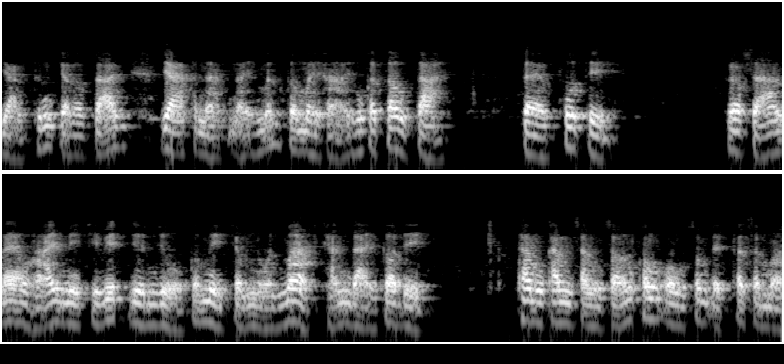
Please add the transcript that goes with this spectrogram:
อย่างถึงจะรักษายาขนาดไหน มันก็ไม่หายมันก็ต้องตาย แต่ผู้ที่รักษาแล้วหายมีชีวิตยืนอยู่ก็มีจำนวนมากชั้นใดก็ดีทำคำสั่งสอนขององค์สมเด็จพระสัมมา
